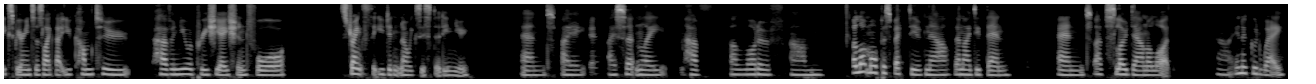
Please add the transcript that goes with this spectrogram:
experiences like that, you come to have a new appreciation for strengths that you didn't know existed in you. And I, I certainly have a lot of, um, a lot more perspective now than I did then. And I've slowed down a lot uh, in a good way.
